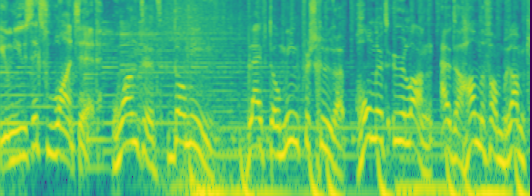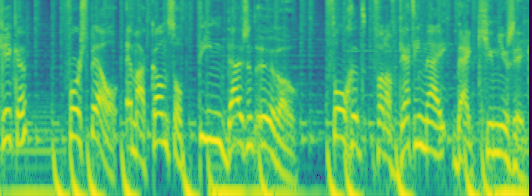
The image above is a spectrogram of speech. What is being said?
Q-Music's Wanted. Wanted, Domine. Blijf Domine verschuren 100 uur lang uit de handen van Bram Krikken? Voorspel en maak kans op 10.000 euro. Volg het vanaf 13 mei bij Q-Music.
